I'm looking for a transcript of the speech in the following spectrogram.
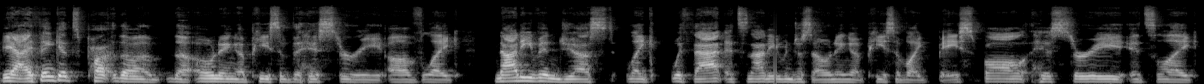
yeah. I think it's part the the owning a piece of the history of like not even just like with that. It's not even just owning a piece of like baseball history. It's like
